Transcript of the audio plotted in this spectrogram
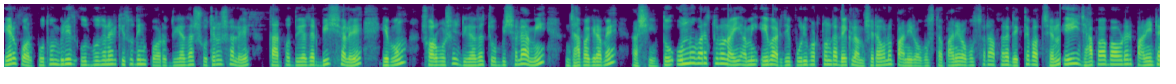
এরপর প্রথম ব্রিজ উদ্বোধনের কিছুদিন পর দুই হাজার সতেরো সালে, তারপর দুই হাজার বিশ সালে এবং সর্বশেষ দুই হাজার চব্বিশ সালে আমি ঝাপা গ্রামে আসি। তো অন্যবারের তুলনায় আমি এবার যে পরিবর্তনটা দেখলাম, সেটা হলো পানির অবস্থা। পানির অবস্থাটা আপনারা দেখতে পাচ্ছেন। এই ঝাপা বাউডের পানিটা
